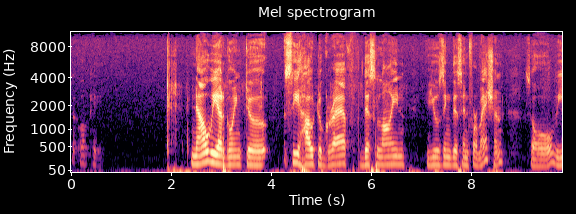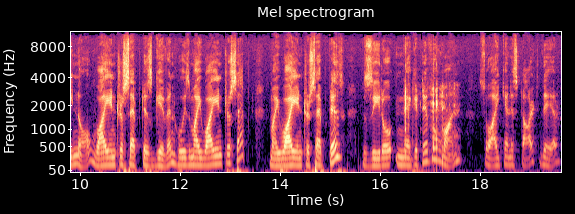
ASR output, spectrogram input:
So okay. Now we are going to see how to graph this line using this information. So we know y-intercept is given. Who is my y-intercept? My y-intercept is 0 negative 1 so I can start there.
